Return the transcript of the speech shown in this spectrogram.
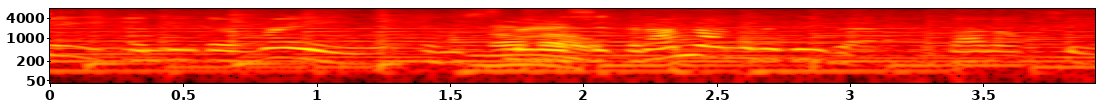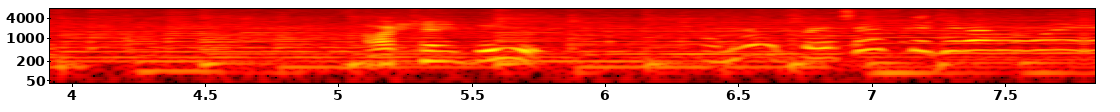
cheat and do their ring and No, smash no. it, but I'm not going to do that because I don't cheat. I can't do it. I know. Francesca, get out of the way.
